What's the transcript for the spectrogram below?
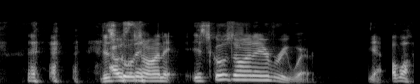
this goes thinking, on. This goes on everywhere. Yeah. Oh, well,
